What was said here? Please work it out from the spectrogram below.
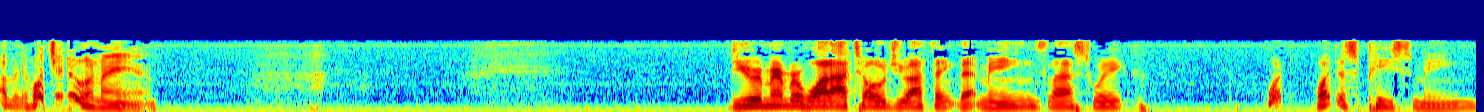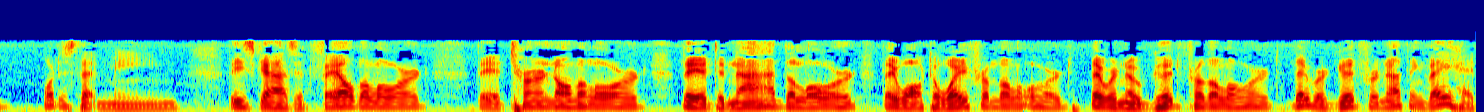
I mean, what you doing, man? Do you remember what I told you I think that means last week? What what does peace mean? What does that mean? These guys had failed the Lord. They had turned on the Lord. They had denied the Lord. They walked away from the Lord. They were no good for the Lord. They were good for nothing. They had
